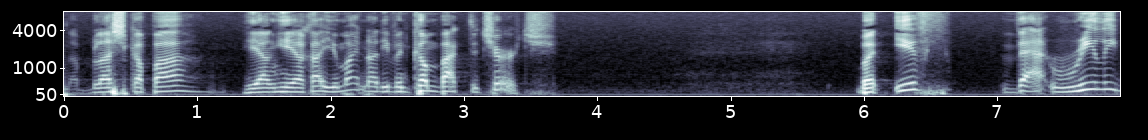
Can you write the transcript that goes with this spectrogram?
na-blush ka pa, hiyang-hiya ka, you might not even come back to church. But if that really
